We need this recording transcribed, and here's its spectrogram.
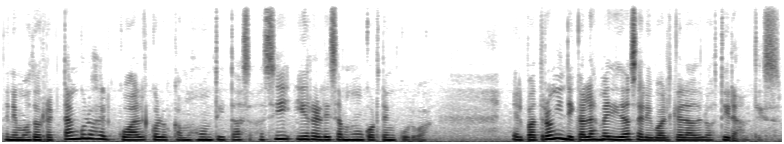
tenemos dos rectángulos el cual colocamos juntitas así y realizamos un corte en curva. El patrón indica las medidas al igual que la de los tirantes.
